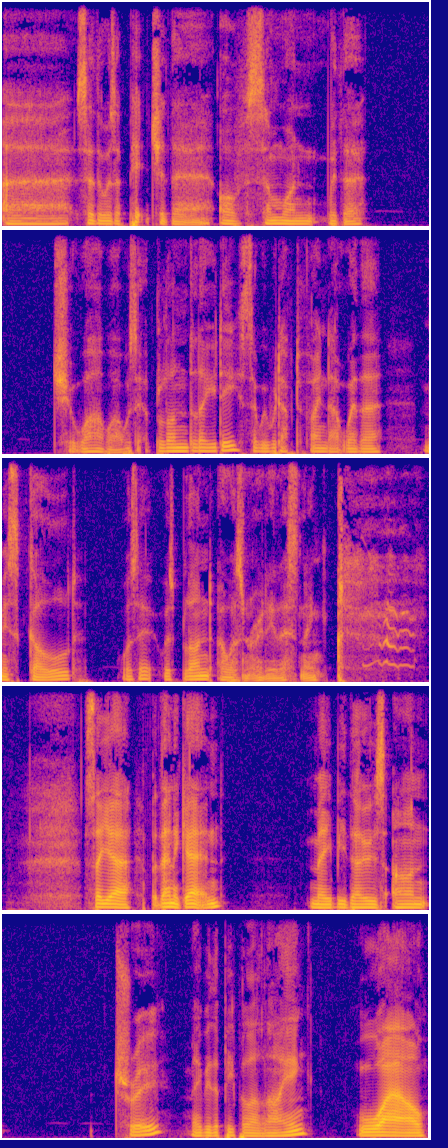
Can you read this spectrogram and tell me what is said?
Uh, so there was a picture there of someone with a chihuahua. Was it a blonde lady? So we would have to find out whether Miss Gold was it was blonde. I wasn't really listening. so yeah, but then again, maybe those aren't true. Maybe the people are lying. Wow,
